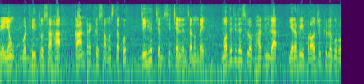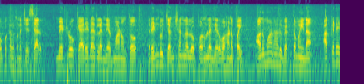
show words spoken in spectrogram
వ్యయం వడ్డీతో సహా కాంట్రాక్టు సంస్థకు జీహెచ్ఎంసీ చెల్లించనుంది. మొదటి దశలో భాగంగా ఇరవై ప్రాజెక్టులకు రూపకల్పన చేశారు. మెట్రో క్యారిడార్ల నిర్మాణంతో రెండు జంక్షన్లలో పనుల నిర్వహణపై అనుమానాలు వ్యక్తమైన అక్కడే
